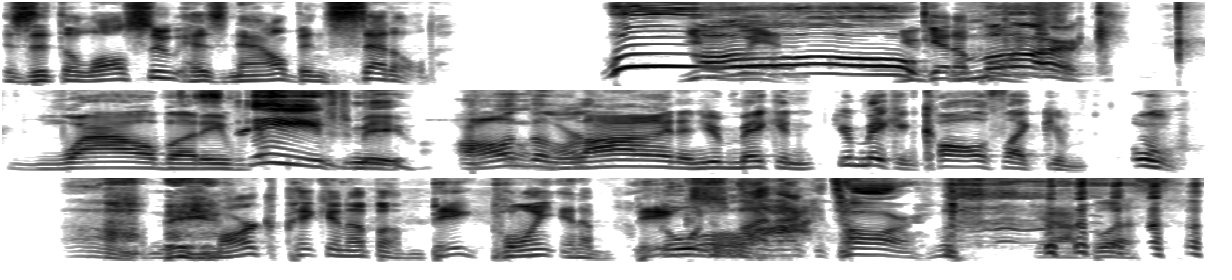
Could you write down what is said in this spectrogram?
is that the lawsuit has now been settled. Woo! You oh, You get a point. Mark. Wow, buddy, Saved me. on oh, the Mark. line, and you're making you're making calls like you're. Ooh, Oh man. Mark picking up a big and a big going to buy that guitar. God bless.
